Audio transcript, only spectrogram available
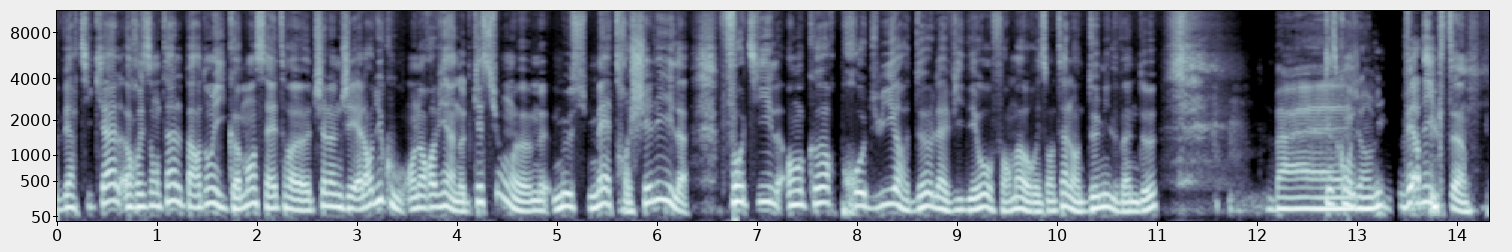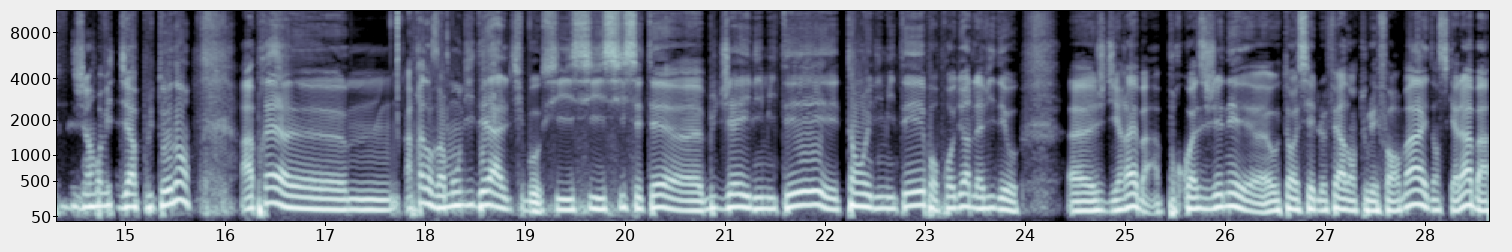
vertical, horizontal, pardon, il commence à être challengé. Alors du coup, on en revient à notre question, monsieur maître chez Lille, faut-il encore produire de la vidéo au format horizontal en 2022 bah, Qu'est-ce qu'on j'ai envie verdict J'ai envie de dire plutôt non. Après, euh, après dans un monde idéal, Thibaut, si, si, si c'était euh, budget illimité et temps illimité pour produire de la vidéo, euh, je dirais bah, pourquoi se gêner? Autant essayer de le faire dans tous les formats. Et dans ce cas-là, bah,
